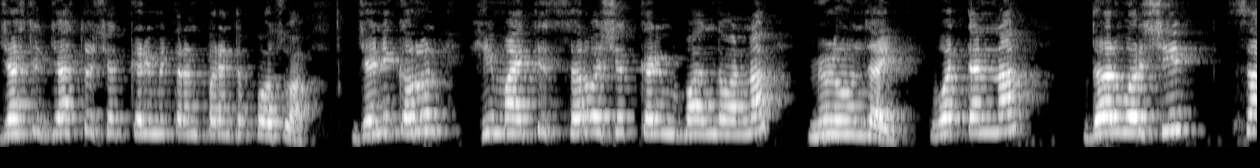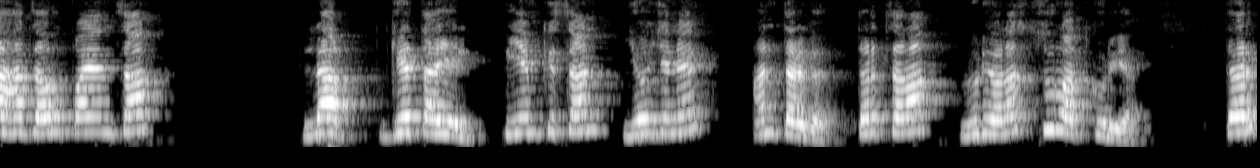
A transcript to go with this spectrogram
जास्तीत जास्त शेतकरी मित्रांपर्यंत पोहोचवा. जेणेकरून ही माहिती सर्व शेतकरी बांधवांना मिळवून जाईल व त्यांना दरवर्षी सहा हजार रुपयांचा लाभ घेता येईल. पीएम किसान योजने अंतर्गत. तर चला व्हिडिओला सुरुवात करूया. तर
